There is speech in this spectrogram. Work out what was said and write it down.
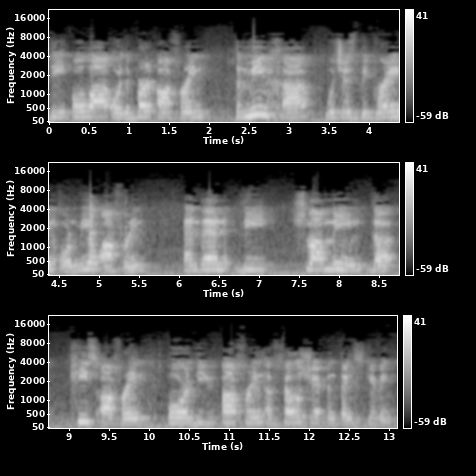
the olah or the burnt offering, the mincha, which is the grain or meal offering, and then the shlamim, the peace offering, or the offering of fellowship and thanksgiving.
